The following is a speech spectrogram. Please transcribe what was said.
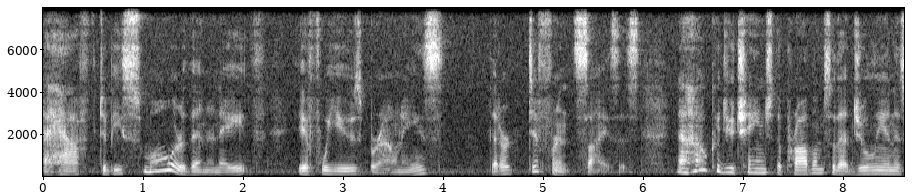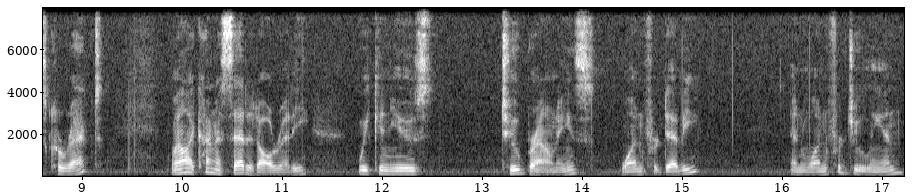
a half to be smaller than an eighth if we use brownies that are different sizes. Now, how could you change the problem so that Julian is correct? Well, I kind of said it already. We can use two brownies, one for Debbie and one for Julian,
